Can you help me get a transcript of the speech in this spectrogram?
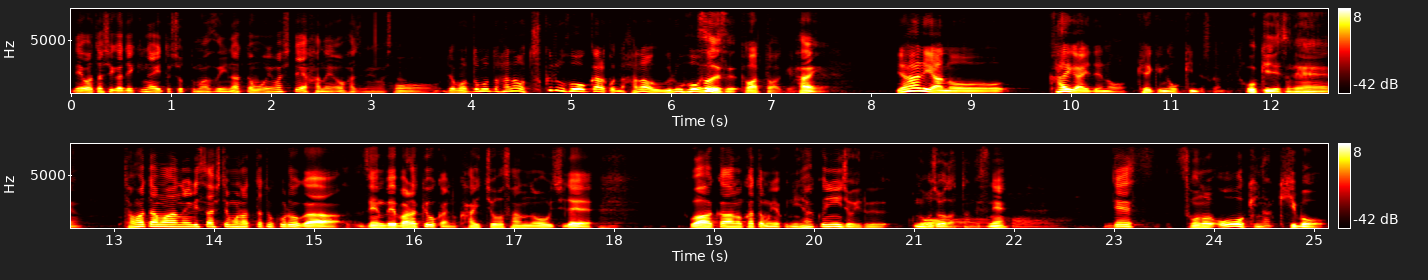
で私ができないとちょっとまずいなと思いまして花屋を始めました。おじゃあもともと花を作る方から今度花を売る方に変わったわけ。はい。やはりあの海外での経験が大きいんですかね。大きいですねたまたまあの入りさせてもらったところが全米バラ協会の会長さんのお家でワーカーの方も約200人以上いる農場だったんですね。でその大きな規模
